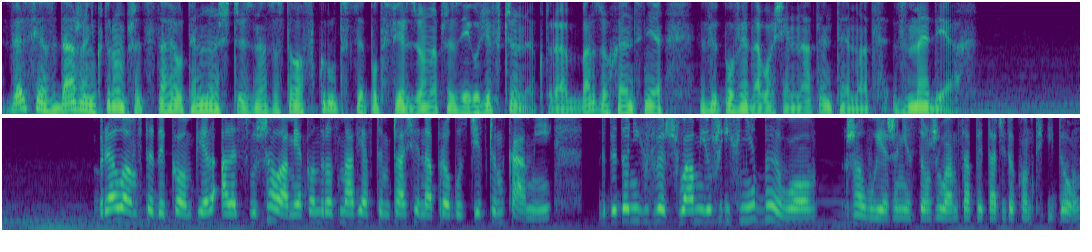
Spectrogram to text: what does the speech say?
Wersja zdarzeń, którą przedstawiał ten mężczyzna, została wkrótce potwierdzona przez jego dziewczynę, która bardzo chętnie wypowiadała się na ten temat w mediach. Brałam wtedy kąpiel, ale słyszałam, jak on rozmawia w tym czasie na progu z dziewczynkami. Gdy do nich wyszłam, już ich nie było. Żałuję, że nie zdążyłam zapytać, dokąd idą.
